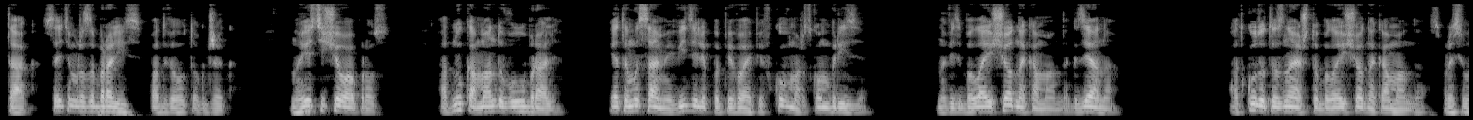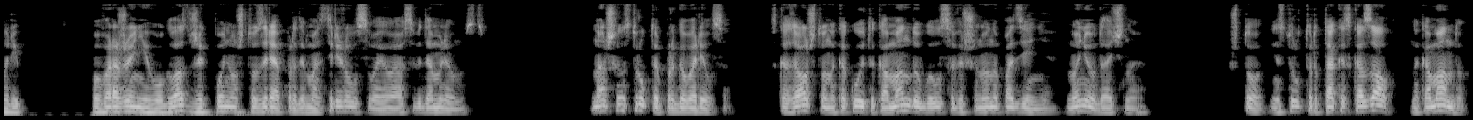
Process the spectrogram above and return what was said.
Так, с этим разобрались, подвел итог Джек. Но есть еще вопрос. Одну команду вы убрали. Это мы сами видели, попивая пивко в морском бризе. Но ведь была еще одна команда. Где она? «Откуда ты знаешь, что была еще одна команда?» – спросил Рип. По выражению его глаз Джек понял, что зря продемонстрировал свою осведомленность. Наш инструктор проговорился. Сказал, что на какую-то команду было совершено нападение, но неудачное. Что, инструктор так и сказал? На команду?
